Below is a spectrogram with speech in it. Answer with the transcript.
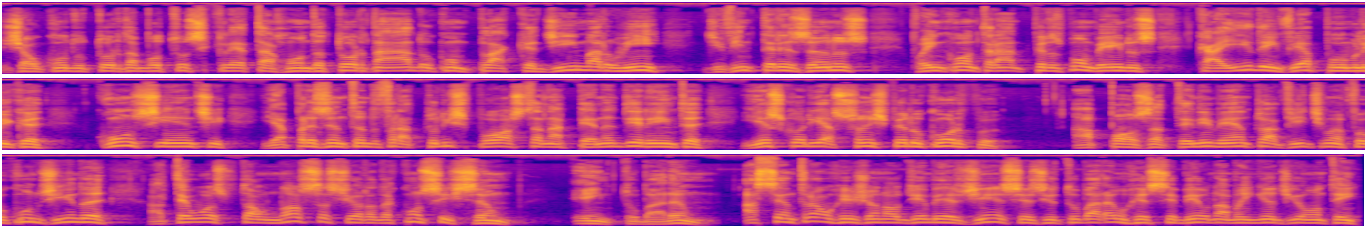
Já o condutor da motocicleta Honda Tornado, com placa de Imaruim, de 23 anos, foi encontrado pelos bombeiros caído em via pública, consciente e apresentando fratura exposta na perna direita e escoriações pelo corpo. Após atendimento, a vítima foi conduzida até o Hospital Nossa Senhora da Conceição, em Tubarão. A Central Regional de Emergências de Tubarão recebeu na manhã de ontem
